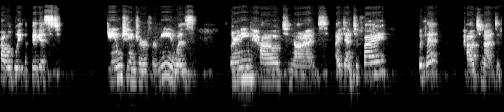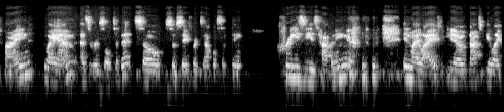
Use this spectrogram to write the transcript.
probably the biggest game changer for me was learning how to not identify with it, how to not define who I am as a result of it. So, so say for example, something crazy is happening in my life, you know, not to be like,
